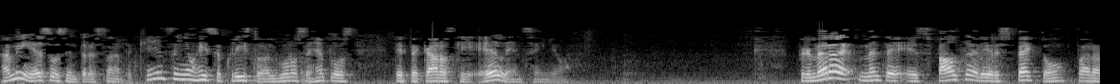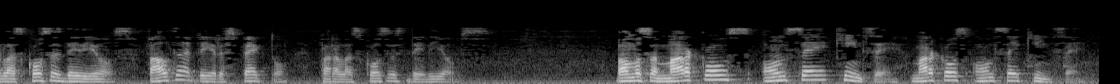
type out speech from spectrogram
A mí eso es interesante. ¿Qué enseñó Jesucristo? Algunos ejemplos de pecados que Él enseñó. Primeramente es falta de respeto para las cosas de Dios. Falta de respeto para las cosas de Dios. Vamos a Marcos 11:15. Marcos 11:15.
